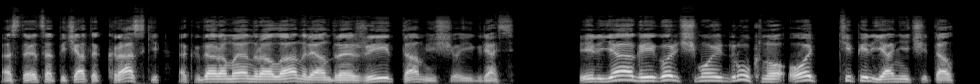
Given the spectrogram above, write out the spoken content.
остается отпечаток краски, а когда Ромен Ролан или Андре там еще и грязь. Илья Григорьевич мой друг, но оттепель я не читал,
